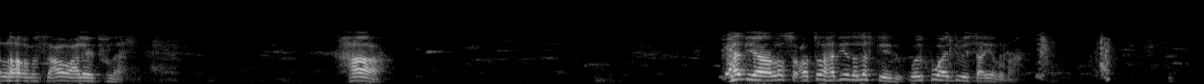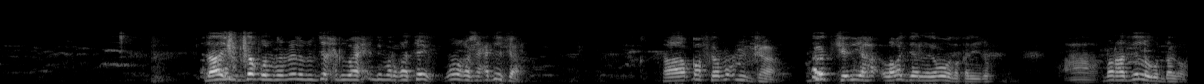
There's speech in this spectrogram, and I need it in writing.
allahuma stacaan caleyh fulaan ha هدي الله سعوته هدي هذا لفتيده ويكون واجب يسايرنا. لا يبدق المؤمن من جحر واحد مرغتين مرغة شحديثة فقفك مؤمن كان قد كلي لوجه لقموه ذقنينه آه، مرها دين لقد دقه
